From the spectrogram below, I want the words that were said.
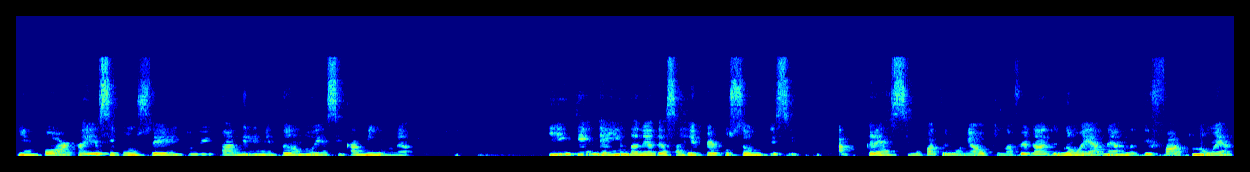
importa esse conceito e está delimitando esse caminho, né? E entende ainda, né, dessa repercussão, desse acréscimo patrimonial, que na verdade não é, né, de fato não é,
